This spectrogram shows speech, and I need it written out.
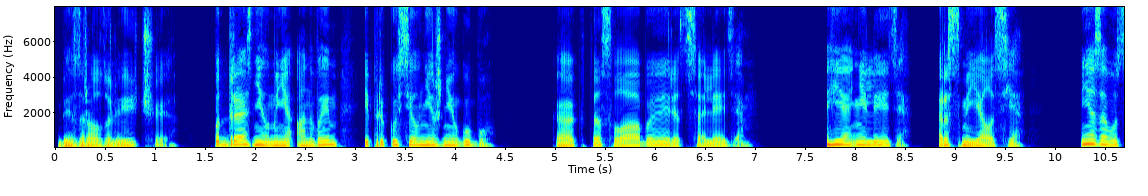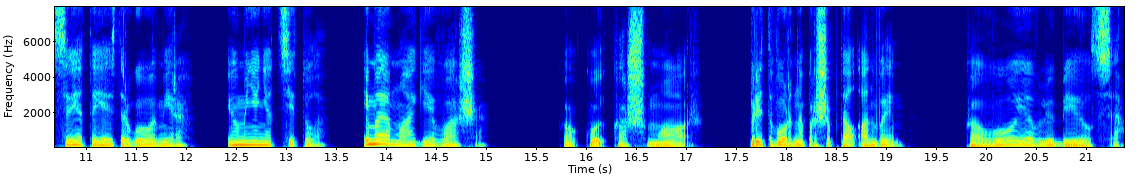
«Безразличие?» Поддразнил меня Анвейм и прикусил нижнюю губу. «Как-то слабо верится, леди». «Я не леди», — рассмеялась я. «Меня зовут Света, я из другого мира, и у меня нет титула, и моя магия ваша». «Какой кошмар!» — притворно прошептал Анвейм. «Кого я влюбился?»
